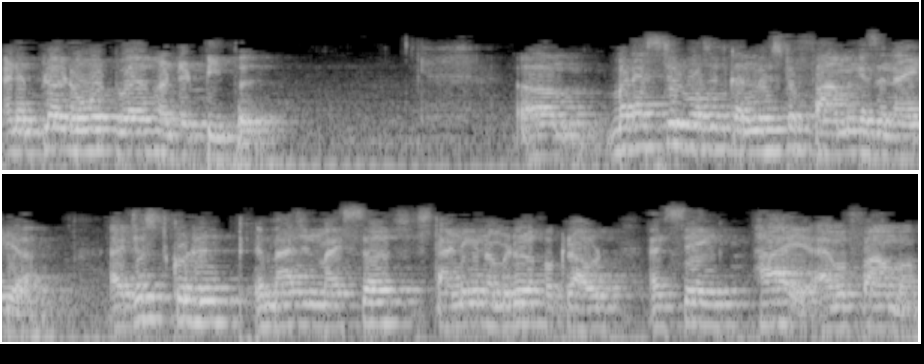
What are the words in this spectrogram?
and employed over 1,200 people. Um, but I still wasn't convinced of farming as an idea. I just couldn't imagine myself standing in the middle of a crowd and saying, Hi, I'm a farmer.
